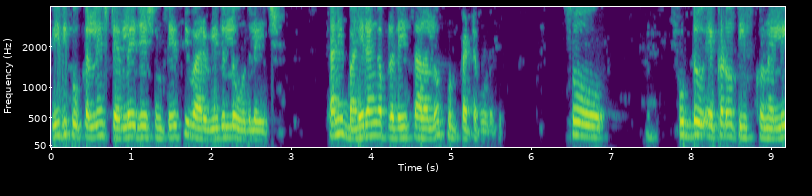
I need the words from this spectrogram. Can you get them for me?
వీధి కుక్కల్ని స్టెరిలైజేషన్ చేసి వారి వీధుల్లో వదిలేయచ్చు. కానీ బహిరంగ ప్రదేశాలలో ఫుడ్ పెట్టకూడదు. సో ఫుడ్ ఎక్కడో తీసుకొని వెళ్ళి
